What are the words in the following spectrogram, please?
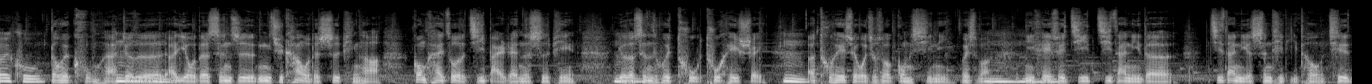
都会哭，都会哭哈，就是啊，有的甚至你去看我的视频哈，公开做了几百人的视频，有的甚至会吐吐黑水，嗯，啊，吐黑水我就说恭喜你，为什么？你黑水积积在你的积在你的身体里头，其实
